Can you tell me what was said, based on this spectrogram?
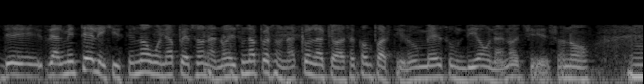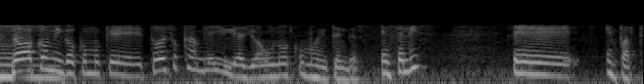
de realmente elegiste una buena persona. No es una persona con la que vas a compartir un mes, un día, una noche. Eso no, no va Mm. conmigo. Como que todo eso cambia y le ayuda a uno como a entender. ¿Es feliz? Eh, en parte,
